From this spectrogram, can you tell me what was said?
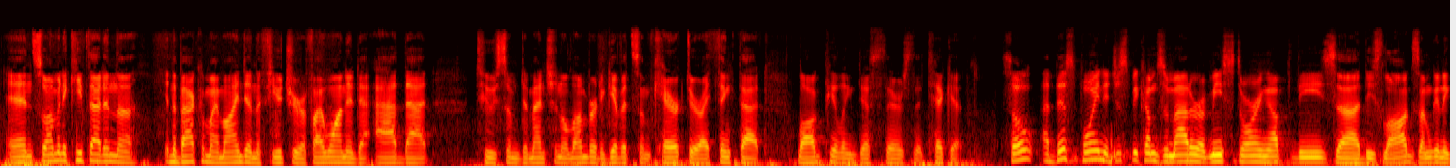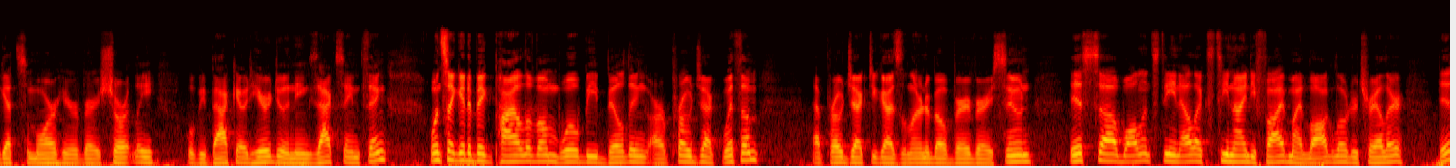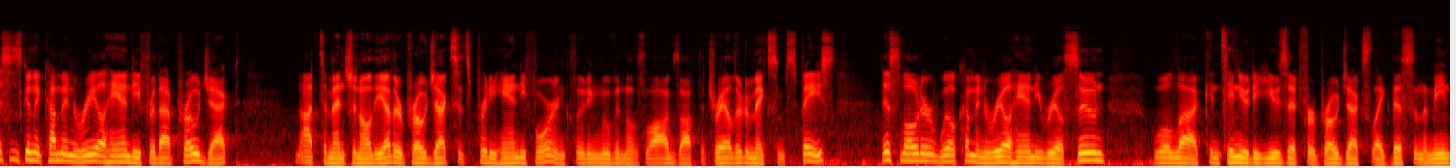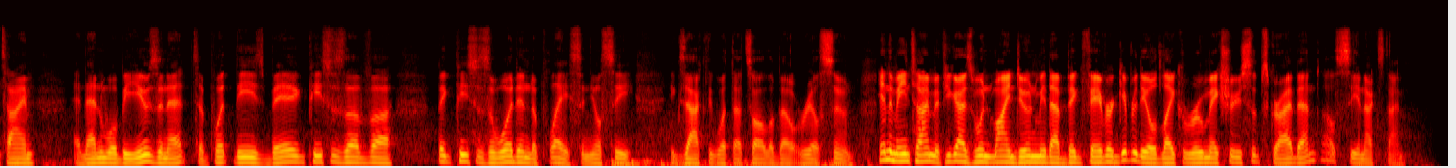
and so I'm going to keep that in the in the back of my mind in the future. If I wanted to add that to some dimensional lumber to give it some character, I think that log peeling disc there's the ticket. So at this point, it just becomes a matter of me storing up these uh, these logs. I'm going to get some more here very shortly. We'll be back out here doing the exact same thing. Once I get a big pile of them, we'll be building our project with them. That project you guys will learn about very, very soon. This uh, Wallenstein LXT95, my log loader trailer, this is going to come in real handy for that project. Not to mention all the other projects it's pretty handy for, including moving those logs off the trailer to make some space. This loader will come in real handy real soon. We'll uh, continue to use it for projects like this in the meantime. And then we'll be using it to put these big pieces of uh, big pieces of wood into place and you'll see exactly what that's all about real soon. In the meantime, if you guys wouldn't mind doing me that big favor, give her the old like a make sure you subscribe and I'll see you next time.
